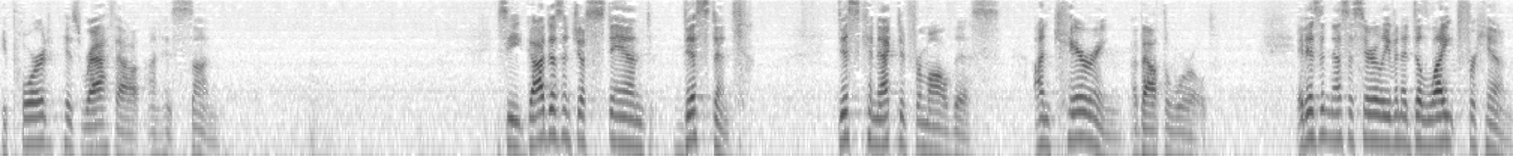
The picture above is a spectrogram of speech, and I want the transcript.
He poured his wrath out on his Son. See, God doesn't just stand distant, disconnected from all this, uncaring about the world. It isn't necessarily even a delight for Him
